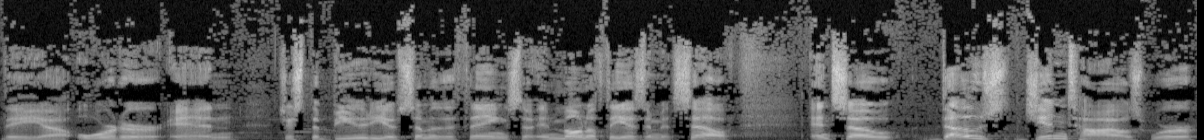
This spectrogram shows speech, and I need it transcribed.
the uh, order and just the beauty of some of the things in monotheism itself. And so those Gentiles were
